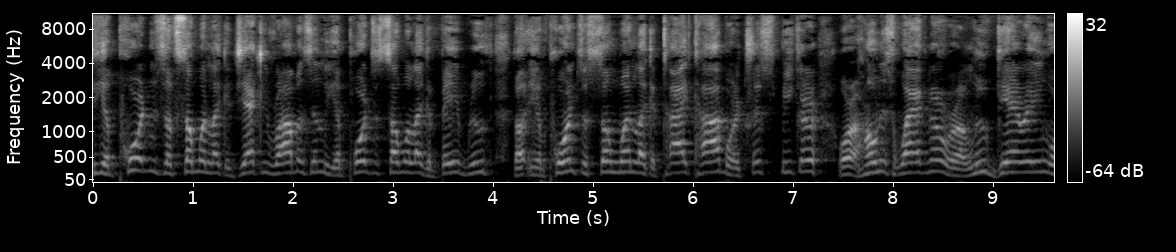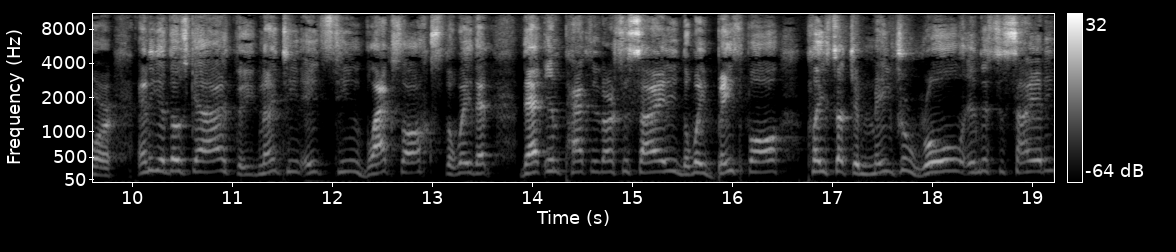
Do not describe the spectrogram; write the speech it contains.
the importance of someone like a Jackie Robinson, the importance of someone like a Babe Ruth, the importance of someone like a Ty Cobb or a Tris Speaker or a Honus Wagner or a Lou Gehrig or any of those guys, the 1918 Black Sox, the way that that impacted our society, the way baseball plays such a major role in this society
